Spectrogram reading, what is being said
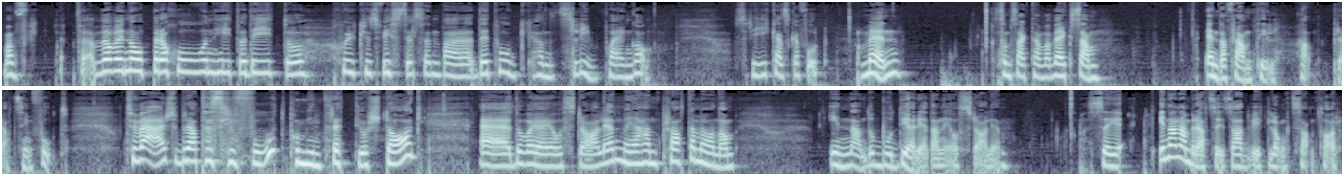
man fick, det var en operation hit och dit och sjukhusvistelsen bara, det tog hans liv på en gång. Så det gick ganska fort. Men som sagt, han var verksam ända fram till han bröt sin fot. Tyvärr så bröt han sin fot på min 30-årsdag. Eh, då var jag i Australien, men jag hann prata med honom innan. Då bodde jag redan i Australien. Så innan han bröt sig så hade vi ett långt samtal.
